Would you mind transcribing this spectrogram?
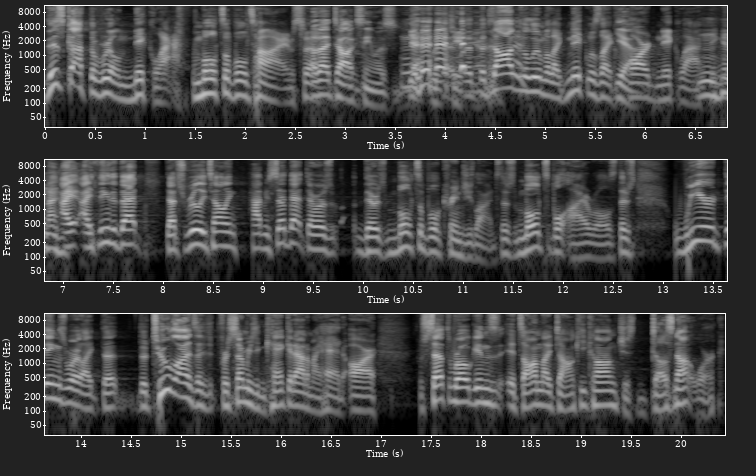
this got the real Nick laugh multiple times. Oh, that dog scene was, was the, the dog in the Luma, like Nick was like Yeah. hard Nick laughing, and I, I- I think that, that that's really telling. Having said that, there was there's multiple cringy lines. There's multiple eye rolls. There's weird things where like the the two lines that for some reason can't get out of my head are Seth Rogen's "It's on like Donkey Kong" just does not work,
